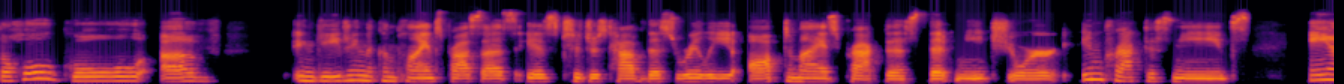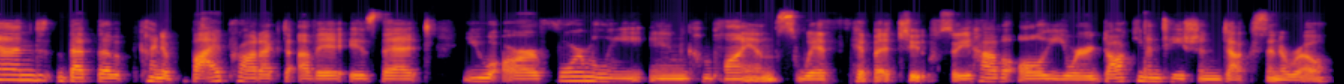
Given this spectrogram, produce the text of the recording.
The whole goal of engaging the compliance process is to just have this really optimized practice that meets your in practice needs and that the kind of byproduct of it is that you are formally in compliance with HIPAA too. So you have all your documentation ducks in a row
